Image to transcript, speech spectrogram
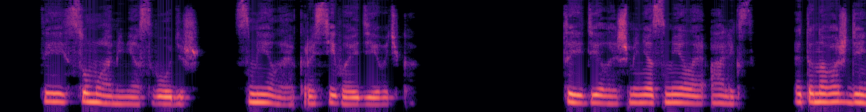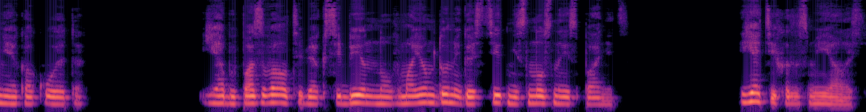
— «ты с ума меня сводишь, смелая, красивая девочка». Ты делаешь меня смелой, Алекс. Это наваждение какое-то. Я бы позвал тебя к себе, но в моем доме гостит несносный испанец. Я тихо засмеялась.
